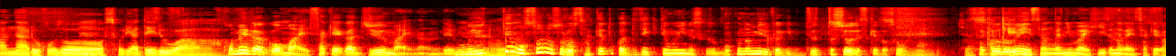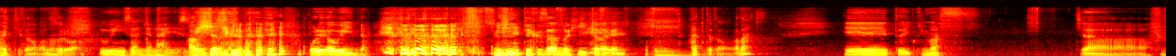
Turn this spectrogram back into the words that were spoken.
ああ、なるほど、うんそりゃ出るわ。米が5枚、酒が10枚なんで、もう言ってもそろそろ酒とか出てきてもいいんですけど、僕の見る限りずっと塩ですけど、そうね。じゃあ先ほどウェイン酒さんが2枚引いた中に酒が入ってたのかな、それは。ウェインさんじゃないですあ、ね。じゃあ俺がウェインだ。ミニテクさんの引いた中に入ってたのかな。えーと、いきます。じゃあ、ふ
